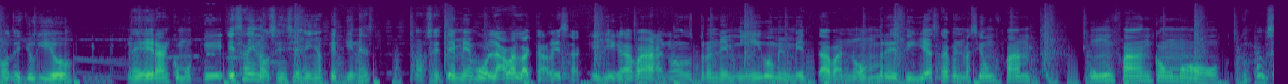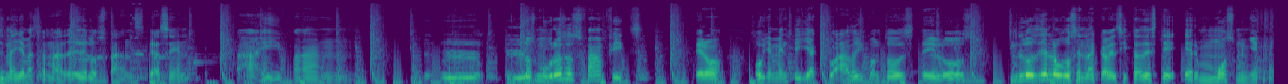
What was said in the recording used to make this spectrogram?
o de Yu-Gi-Oh! Eran como que esa inocencia de niño que tienes, no sé, te me volaba la cabeza, que llegaba a otro enemigo, me inventaba nombres y ya saben, me hacía un fan, un fan como, ¿cómo se me llama esta madre de los fans que hacen? Ay, fan, los mugrosos fanfics, pero obviamente ya actuado y con todos este, los, los diálogos en la cabecita de este hermoso muñeco.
